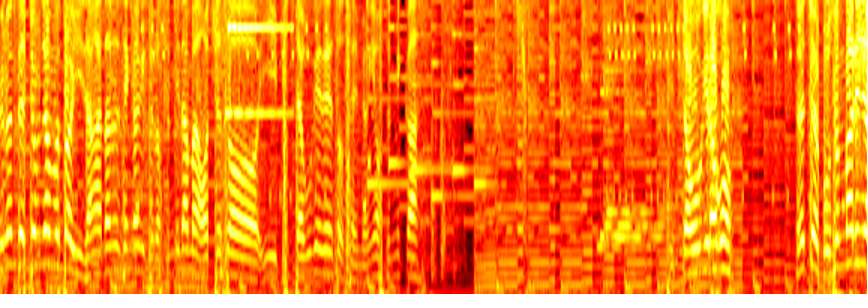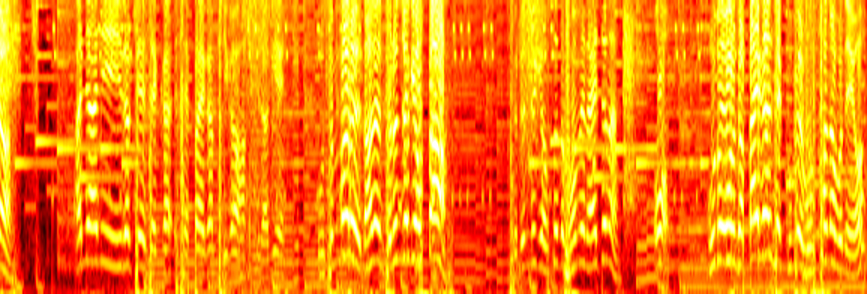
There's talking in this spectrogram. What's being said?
그런데 좀 전부터 이상하다는 생각이 들었습니다만 어째서 이 빗자국에 대해서 설명이 없습니까? 빗자국이라고? 대체 무슨 말이냐? 아니 아니 이렇게 색깔, 새빨간 피가 확실하게 무슨 말을 나는 들은 적이 없다! 들은 적이 없어도 보면 알잖아 어? 고도검사 빨간색 구별 못하나 보네요?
